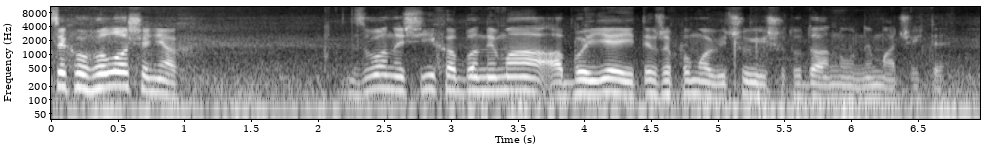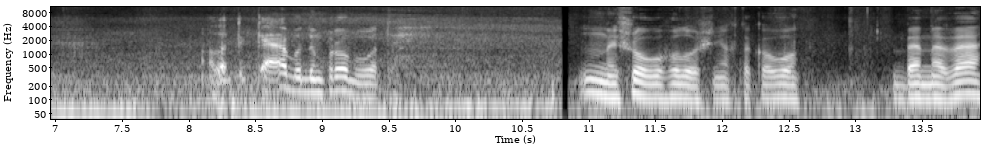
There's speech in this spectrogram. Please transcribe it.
цих оголошеннях дзвониш їх або нема, або є, і ти вже по мові чуєш, що туди ну, нема чого йти. Але таке будемо пробувати. М, Знайшов в оголошеннях такого BMW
